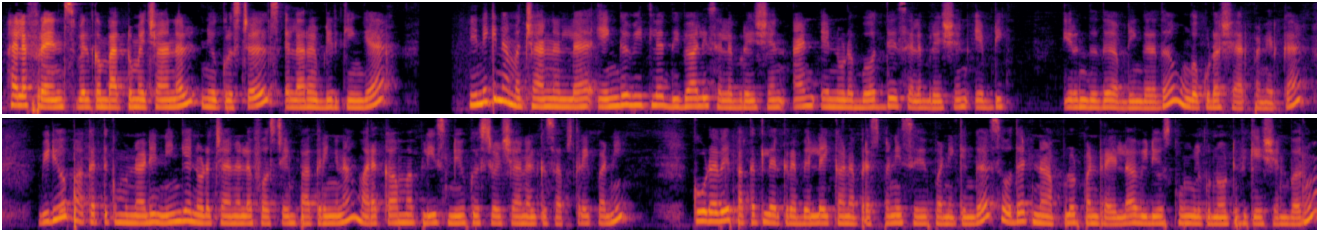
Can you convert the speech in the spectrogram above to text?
Hello friends welcome back to my channel new crystals எல்லோரும் எப்படி இருக்கீங்க? இன்றைக்கி நம்ம சேனலில் எங்கள் வீட்டில் திவாலி செலிப்ரேஷன் அண்ட் என்னோடய பர்த்டே செலிப்ரேஷன் எப்படி இருந்தது அப்படிங்கிறத உங்கள் கூட ஷேர் பண்ணியிருக்கேன் வீடியோ பார்க்கறதுக்கு முன்னாடி நீங்கள் என்னோடய சேனலை ஃபர்ஸ்ட் டைம் பார்க்குறீங்கன்னா மறக்காமல் ப்ளீஸ் நியூ கிறிஸ்டல் சேனலுக்கு சப்ஸ்கிரைப் பண்ணி கூடவே பக்கத்தில் இருக்கிற பெல் ஐக்கானை ப்ரெஸ் பண்ணி சேவ் பண்ணிக்கோங்க. ஸோ தட் நான் அப்லோட் பண்ணுற எல்லா வீடியோஸ்க்கும் உங்களுக்கு நோட்டிஃபிகேஷன் வரும்.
